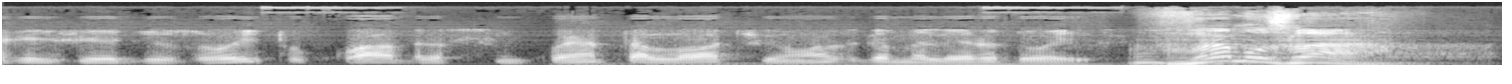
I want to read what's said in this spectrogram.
RG 18, quadra 50, lote 11, Gameleira 2. Vamos lá!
